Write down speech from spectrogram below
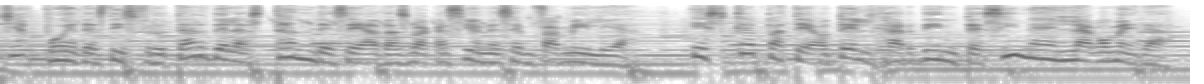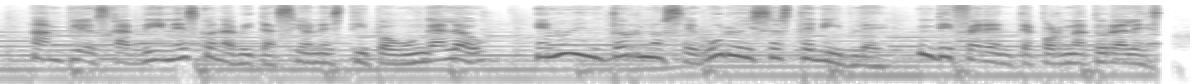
Ya puedes disfrutar de las tan deseadas vacaciones en familia. Escápate a Hotel Jardín Tesina en La Gomera. Amplios jardines con habitaciones tipo bungalow en un entorno seguro y sostenible, diferente por naturaleza.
